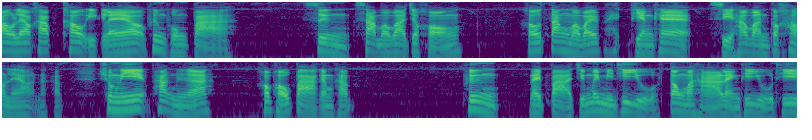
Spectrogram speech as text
เข้าแล้วครับ เข้าอีกแล้วพึ่งพงป่า ซึ่งทราบมาว่าเจ้าของเขาตั้งมาไว้เพียงแค่สี่ห้าวันก็เข้าแล้วนะครับ ช่วงนี้ภาคเหนือเขาเผาป่ากันครับพึ่งในป่าจึงไม่มีที่อยู่ต้องมาหาแหล่งที่อยู่ที่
